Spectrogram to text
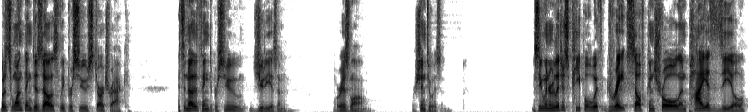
But it's one thing to zealously pursue Star Trek, it's another thing to pursue Judaism or Islam or Shintoism. You see, when religious people with great self control and pious zeal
